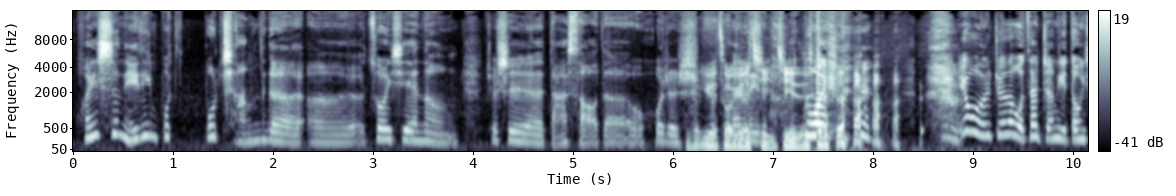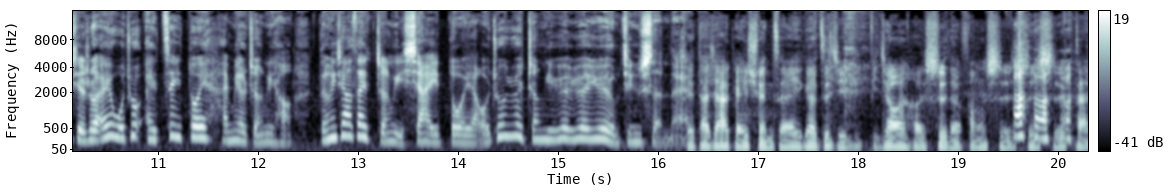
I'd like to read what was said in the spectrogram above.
黄医师，你一定不。不常那个呃做一些那种就是打扫的，或者是越做越起劲，对，因为我就觉得我在整理东西的时候，哎，我就哎这一堆还没有整理好，等一下再整理下一堆啊，我就越整理越越越有精神哎。所以大家可以选择一个自己比较合适的方式 试试看，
